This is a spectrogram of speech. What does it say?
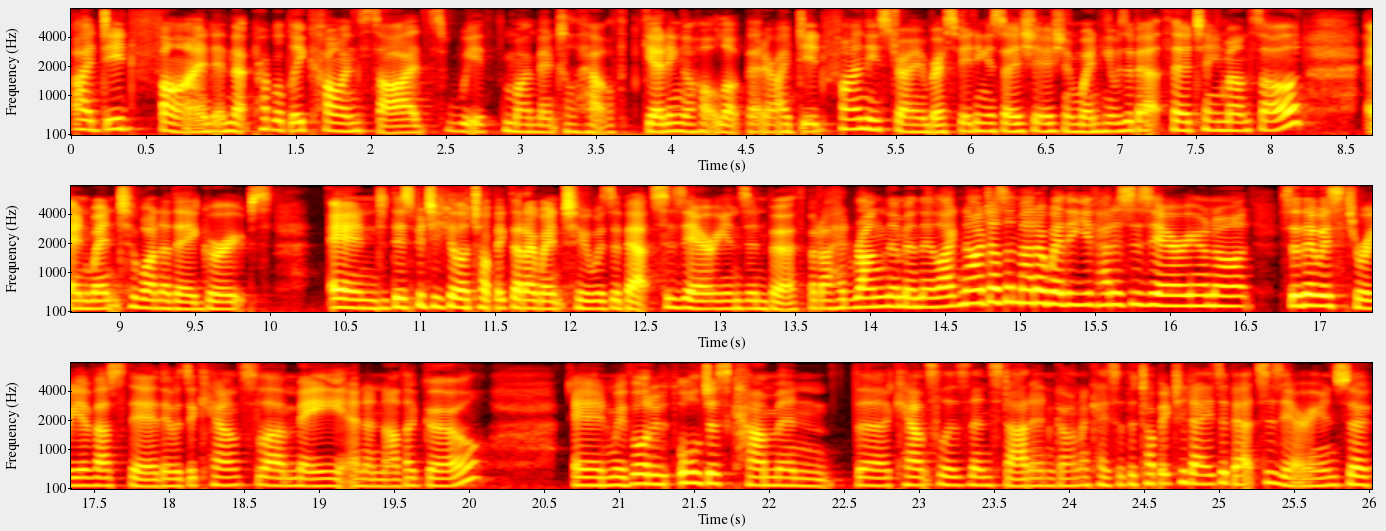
I did find, and that probably coincides with my mental health getting a whole lot better. I did find the Australian Breastfeeding Association when he was about 13 months old and went to one of their groups. And this particular topic that I went to was about cesareans and birth, but I had rung them and they're like, no, it doesn't matter whether you've had a cesarean or not. So there was three of us there. There was a counsellor, me, and another girl. And we've all, all just come, and the counsellors then started and gone, okay, so the topic today is about cesarean. So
